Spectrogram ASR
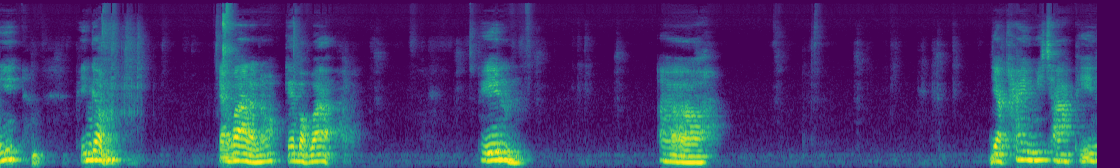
นี้ พิงก็อย่างว่าแหละเนาะแกบอกว่า พินเอ่ออยากให้วิชาพิน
